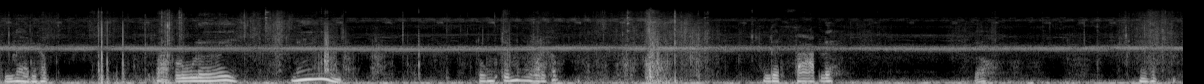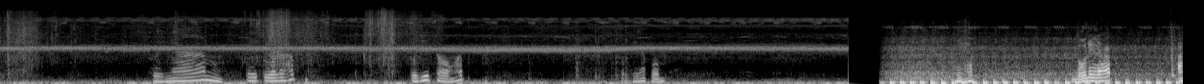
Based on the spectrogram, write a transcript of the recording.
ตัวใหญ่เลยครับ ปากรูเลย นี่ ลงเต็มหัวเลยครับ เลือดสาดเลย เดี๋ยว นี่ครับ สวยงาม ได้ตัวแล้วครับ ตัวที่สองครับ โอเคครับผม นี่ครับ โดนนี่แล้วครับ อะ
